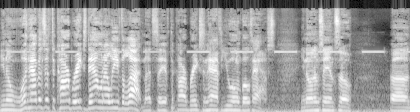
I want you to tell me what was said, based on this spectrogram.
you know, what happens if the car breaks down when I leave the lot? And I'd say if the car breaks in half, you own both halves. You know what I'm saying? So, uh,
